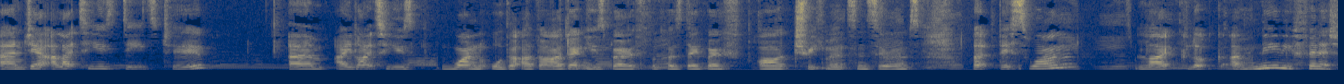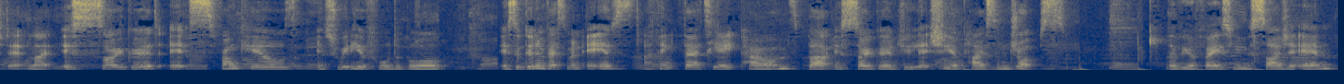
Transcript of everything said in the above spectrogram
and yeah I like to use these too. Um, I like to use one or the other. I don't use both because they both are treatments and serums. But this one like look I've nearly finished it. Like it's so good. It's from Kiehl's. It's really affordable. It's a good investment. It is I think 38 pounds but it's so good. You literally apply some drops over your face you massage it in.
